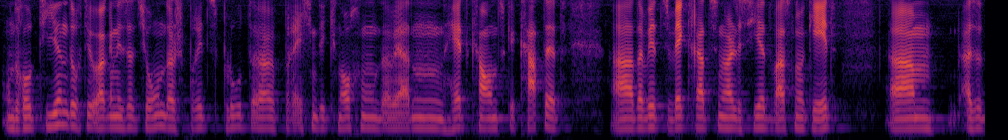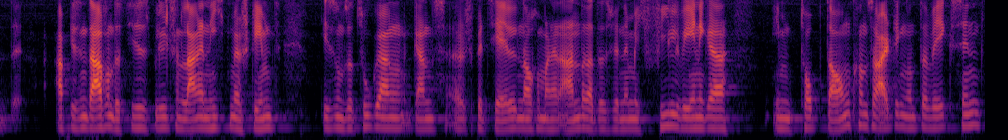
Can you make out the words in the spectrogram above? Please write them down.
und rotieren durch die Organisation, da spritzt Blut, da brechen die Knochen, da werden Headcounts gecuttet, äh, da wird es wegrationalisiert, was nur geht. Ähm, also abgesehen davon, dass dieses Bild schon lange nicht mehr stimmt, ist unser Zugang ganz äh, speziell noch einmal ein anderer, dass wir nämlich viel weniger im Top-Down-Consulting unterwegs sind,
